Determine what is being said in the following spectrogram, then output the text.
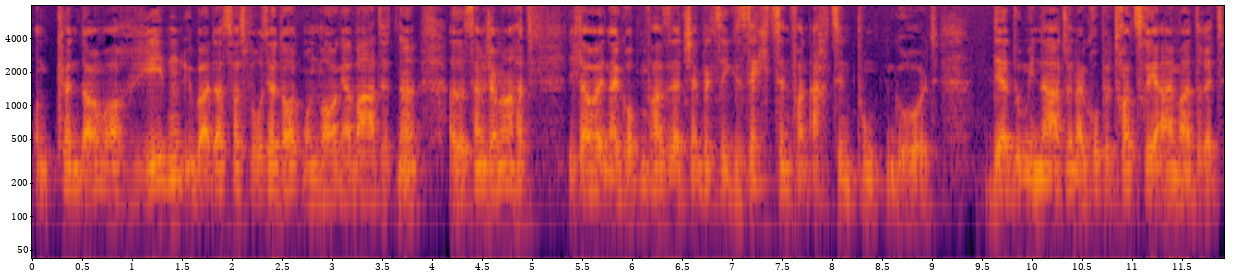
und können darum auch reden über das, was Borussia Dortmund morgen erwartet. Ne? Also Saint-Germain hat ich glaube, in der Gruppenphase der Champions League 16 von 18 Punkten geholt. Der Dominator in der Gruppe trotz Real Madrid.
